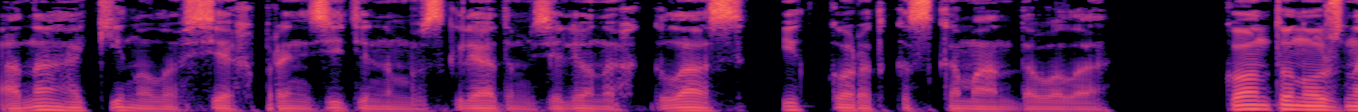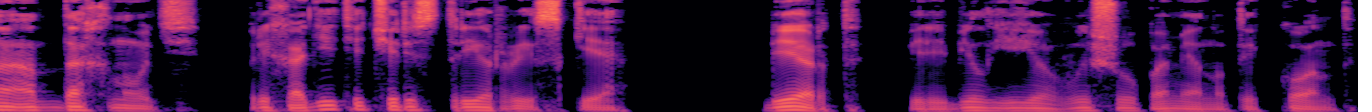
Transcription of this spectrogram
Она окинула всех пронзительным взглядом зеленых глаз и коротко скомандовала. «Конту нужно отдохнуть. Приходите через три рыски». «Берт», — перебил ее вышеупомянутый конт,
